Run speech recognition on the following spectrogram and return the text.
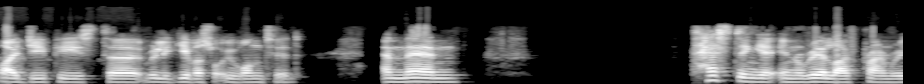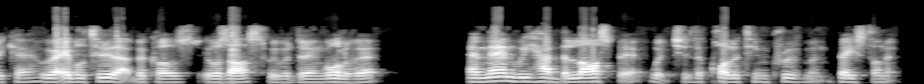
by GPs to really give us what we wanted. And then testing it in real life primary care, we were able to do that because it was us, we were doing all of it. And then we had the last bit, which is the quality improvement based on it.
